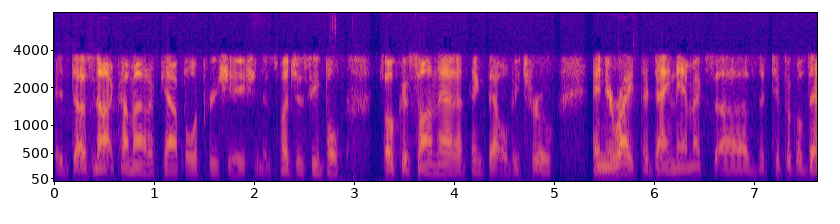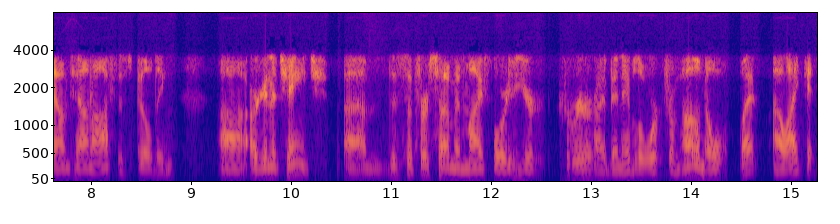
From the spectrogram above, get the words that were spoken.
It does not come out of capital appreciation. As much as people focus on that, I think that will be true. And you're right, the dynamics of the typical downtown office building uh, are going to change. Um, this is the first time in my 40 year career I've been able to work from home. You know what? I like it.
